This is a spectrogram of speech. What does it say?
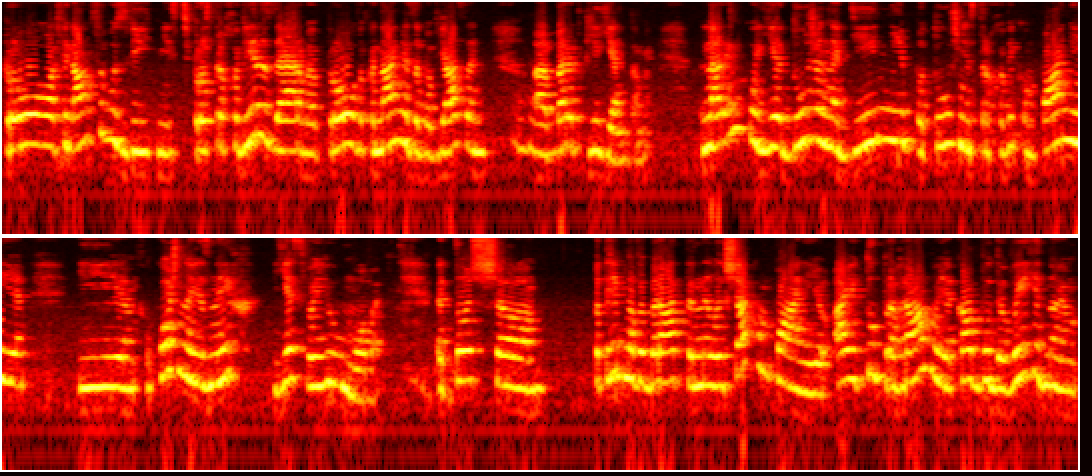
про фінансову звітність, про страхові резерви, про виконання зобов'язань е, перед клієнтами. На ринку є дуже надійні, потужні страхові компанії, і у кожної з них є свої умови. Е, Тож е, потрібно вибирати не лише компанію, а й ту програму, яка буде вигідною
